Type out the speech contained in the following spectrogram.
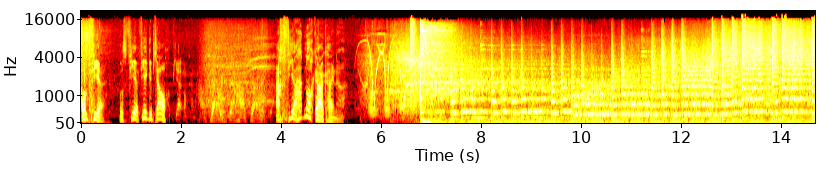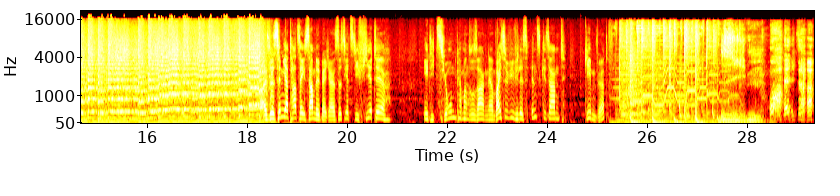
Und vier. Wo ist vier? Vier gibt's ja auch. Ach, vier hat noch gar keiner. Also es sind ja tatsächlich Sammelbecher. Es ist jetzt die vierte Edition, kann man so sagen. Ne? Weißt du, wie viel es insgesamt geben wird? Sieben. Alter!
